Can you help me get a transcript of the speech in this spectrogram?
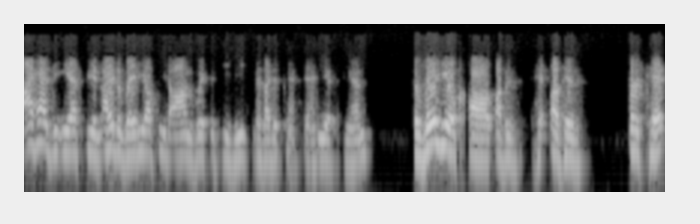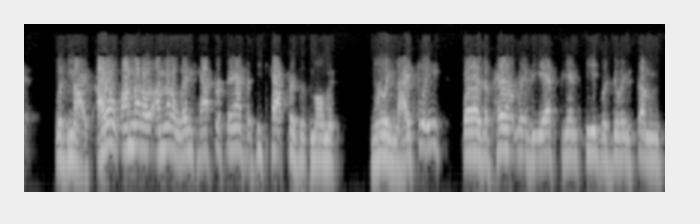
I had the ESPN I had the radio feed on with the TV because I just can't stand ESPN. The radio call of his of his first hit was nice. I don't I'm not a I'm not a Len Kasper fan, but he captured the moment really nicely. Whereas apparently the ESPN feed was doing some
